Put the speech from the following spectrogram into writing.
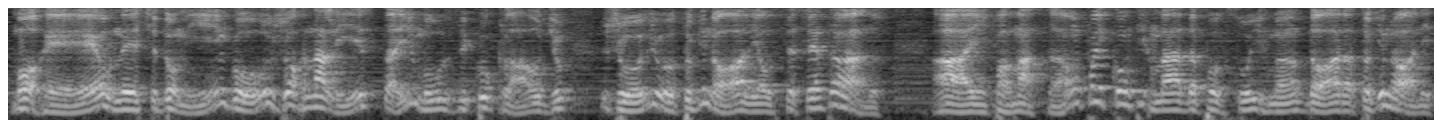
Morreu neste domingo o jornalista e músico Cláudio Júlio Tugnoli, aos 60 anos. A informação foi confirmada por sua irmã Dora Tognoli.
